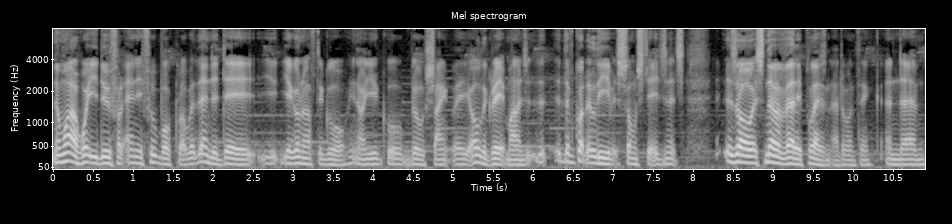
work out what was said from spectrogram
no matter what you do for any football club, at the end of the day, you, are going to have to go. You know, you go Bill Shankly, all the great managers, they've got to leave at some stage, and it's it's all it's never very pleasant, I don't think, and um,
